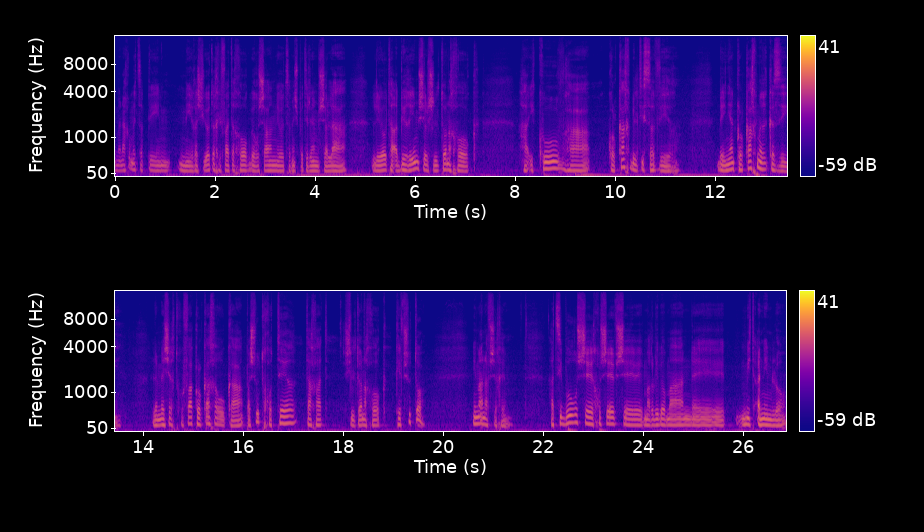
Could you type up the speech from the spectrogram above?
אם אנחנו מצפים מרשויות אכיפת החוק, בראשן היועץ המשפטי לממשלה, להיות האבירים של שלטון החוק, העיכוב הכל כך בלתי סביר בעניין כל כך מרכזי למשך תקופה כל כך ארוכה, פשוט חותר תחת שלטון החוק כפשוטו. ממה נפשכם? הציבור שחושב שמר ליברמן אה, מתענים לו,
